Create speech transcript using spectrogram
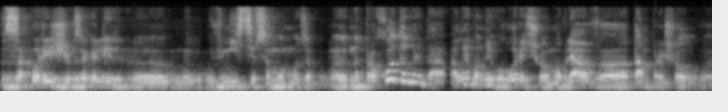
в Запоріжжі взагалі е, в місті в самому е, не проходили, да, але вони говорять, що мовляв, е, там пройшов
